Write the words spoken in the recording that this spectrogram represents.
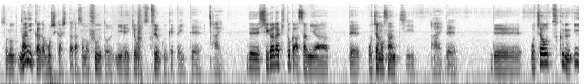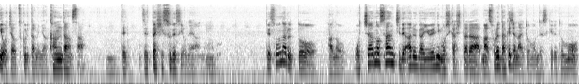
その何かがもしかしたらその風土に影響を強く受けていてはい。で信楽とか朝宮ってお茶の産地はい、ででお茶を作るいいお茶を作るためには寒暖差うん。って絶対必須ですよねあの、うん。でそうなるとあのお茶の産地であるがゆえにもしかしたら、まあ、それだけじゃないと思うんですけれども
